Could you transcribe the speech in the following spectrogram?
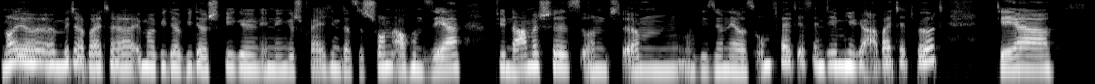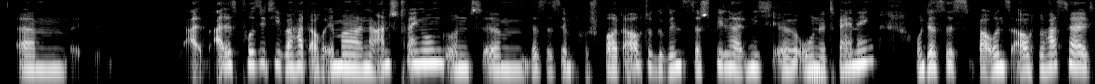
neue äh, Mitarbeiter immer wieder widerspiegeln in den Gesprächen, dass es schon auch ein sehr dynamisches und ähm, visionäres Umfeld ist, in dem hier gearbeitet wird. Der ähm, alles Positive hat auch immer eine Anstrengung und ähm, das ist im Sport auch. Du gewinnst das Spiel halt nicht äh, ohne Training und das ist bei uns auch. Du hast halt,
